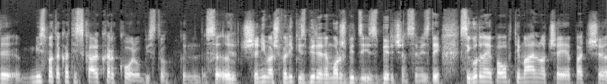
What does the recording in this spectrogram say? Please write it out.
de, mi smo takrat iskali karkoli, v bistvu. Se, če nimaš veliko izbire, ne moreš biti izbiričen, se mi zdi. Sigurno je pa optimalno, če je pač eh,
